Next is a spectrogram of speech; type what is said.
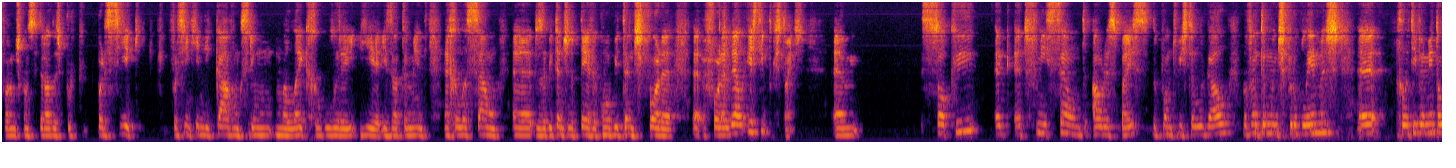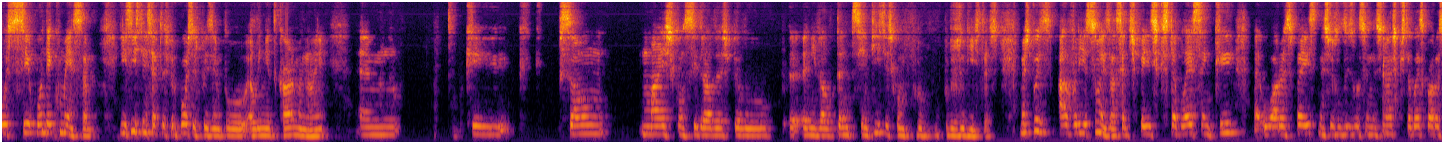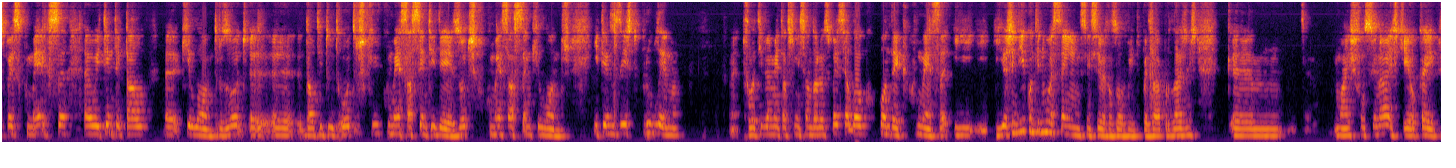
foram desconsideradas porque parecia que pareciam que indicavam que seria uma lei que regularia exatamente a relação uh, dos habitantes da Terra com habitantes fora, uh, fora dela, este tipo de questões. Um, só que a, a, definição de outer space, do ponto de vista legal, levanta muitos problemas uh, relativamente ao onde é que começa. Existem certas propostas, por exemplo, a linha de Karman, não é? Um, que, que, são mais consideradas pelo, a nível tanto de cientistas como por, por, juristas. Mas depois há variações, há certos países que estabelecem que uh, o aerospace, nas suas legislações nacionais, que estabelece que o aerospace começa a 80 e tal uh, quilómetros uh, de altitude, outros que começa a 110, outros que começa a 100 quilómetros. E temos este problema relativamente à definição do aerospace é logo onde é que começa e, e, e, hoje em dia continua sem, sem ser resolvido. Depois há abordagens um, mais funcionais, que é ok,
